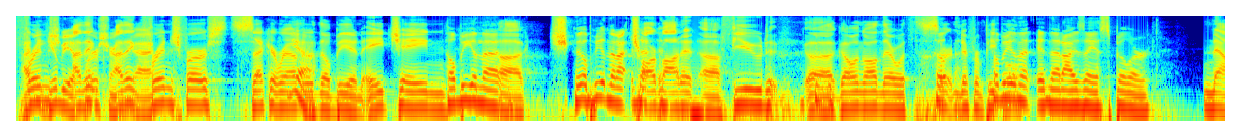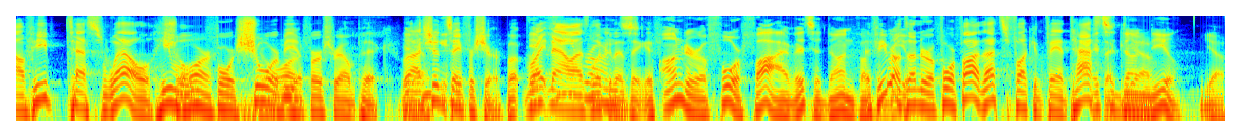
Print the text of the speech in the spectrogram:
think fringe. he'll be a I think first-round I think guy. fringe first, second rounder. Yeah. There'll be an eight chain. he'll be in that. uh, he'll be in that. Charbonnet uh, feud uh, going on there with certain different people. He'll be in that in that Isaiah Spiller. Now, if he tests well, he will for sure, be a first round pick. Well, I shouldn't say for sure, but right If now, he I was looking at runs things. If under a 4 5, it's a done fucking If he runs deal. under a four five, that's fucking fantastic. It's a done Yeah. deal. Yeah,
